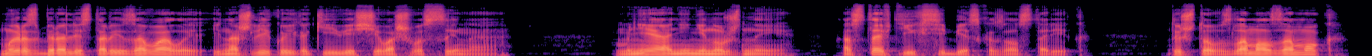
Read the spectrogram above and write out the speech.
Мы разбирали старые завалы и нашли кое-какие вещи вашего сына. Мне они не нужны. Оставьте их себе, сказал старик. Ты что, взломал замок?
